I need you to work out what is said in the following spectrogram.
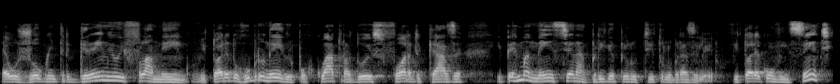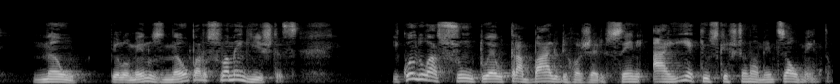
é o jogo entre Grêmio e Flamengo, vitória do Rubro Negro por 4 a 2 fora de casa e permanência na briga pelo título brasileiro. Vitória convincente? Não, pelo menos não para os flamenguistas. E quando o assunto é o trabalho de Rogério Ceni, aí é que os questionamentos aumentam.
